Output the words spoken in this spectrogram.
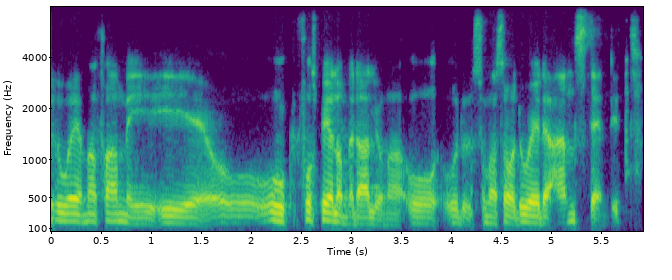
då är man framme i, i och, och får spela medaljerna och, och som jag sa, då är det anständigt.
